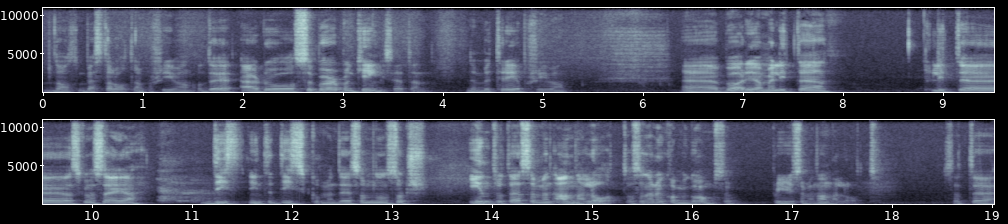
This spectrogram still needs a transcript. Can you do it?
de som bästa låtarna på skivan. Och det är då Suburban Kings heter den. Nummer tre på skivan. Eh, börjar med lite, lite, vad ska man säga, dis, inte disco, men det är som någon sorts introt är som en annan låt. Och sen när den kommer igång så blir det som en annan låt. Så att, eh,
